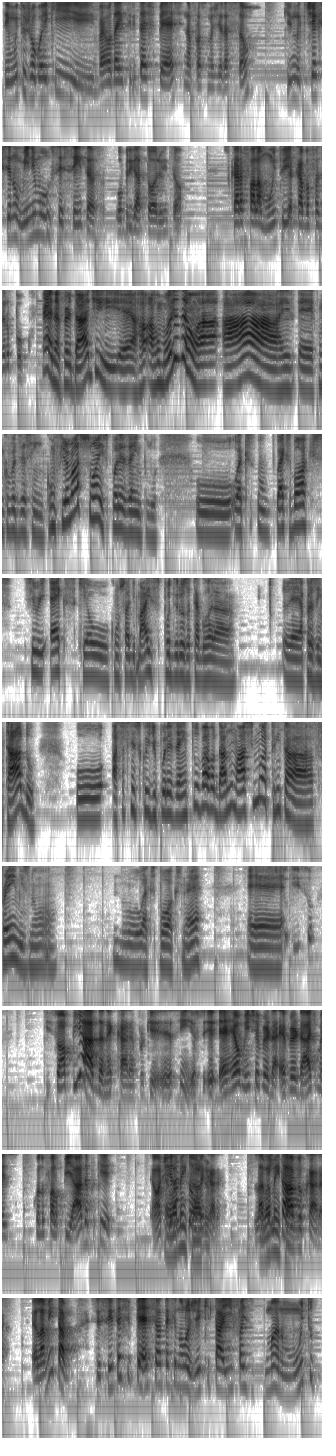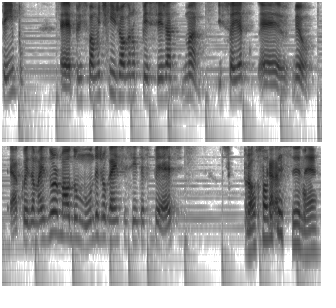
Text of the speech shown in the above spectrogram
tem muito jogo aí que vai rodar em 30 FPS na próxima geração, que tinha que ser no mínimo 60 obrigatório. Então os caras falam muito e acaba fazendo pouco. É, na verdade, é, há rumores não, há, há é, como que eu vou dizer assim, confirmações, por exemplo, o, o, o Xbox Series X, que é o console mais poderoso até agora é, apresentado, o Assassin's Creed, por exemplo, vai rodar no máximo a 30 frames no, no Xbox, né? É... Isso, isso, isso, é uma piada, né, cara? Porque, assim, eu, é, é realmente é verdade, é verdade, mas quando eu falo piada é porque é uma é tiração, né, cara? Lamentável, é lamentável, cara. É lamentável. 60 FPS é uma tecnologia que tá aí faz, mano, muito tempo é, principalmente quem joga no PC já. Mano, isso aí é, é, Meu, é a coisa mais normal do mundo é jogar em 60 FPS. Não só no PC, né?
